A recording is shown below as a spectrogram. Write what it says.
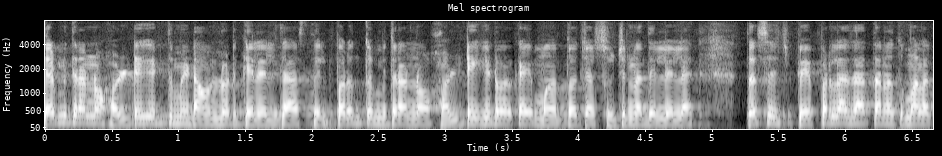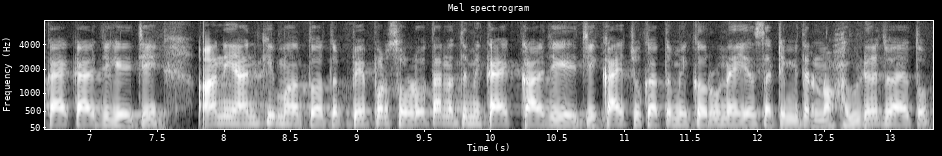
तर मित्रांनो हॉल तिकीट तुम्ही डाउनलोड केलेले असतील परंतु मित्रांनो हॉल तिकीटवर काही महत्त्वाच्या सूचना दिलेल्या आहेत. तसेच पेपरला जाताना तुम्हाला काय काळजी घ्यायची आणि आणखी महत्त्वाचं पेपर सोडवताना तुम्ही काय काळजी घ्यायची काय चुका तुम्ही करू नये यासाठी मित्रांनो हा व्हिडिओ जो आहे तो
